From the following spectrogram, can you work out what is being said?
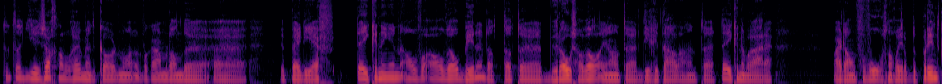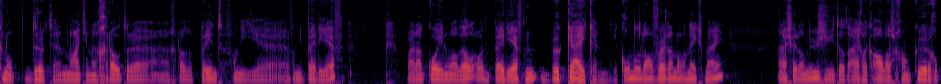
dat, dat, je zag dan op een gegeven moment we kwamen dan de, eh, de PDF-tekeningen al, al wel binnen. Dat, dat de bureaus al wel in het digitaal aan het tekenen waren. Maar dan vervolgens nog weer op de printknop drukte. En dan had je een grotere, eh, grote print van die, eh, van die PDF. Maar dan kon je hem al wel in PDF bekijken. Je kon er dan verder nog niks mee. En als je dan nu ziet dat eigenlijk alles gewoon keurig op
